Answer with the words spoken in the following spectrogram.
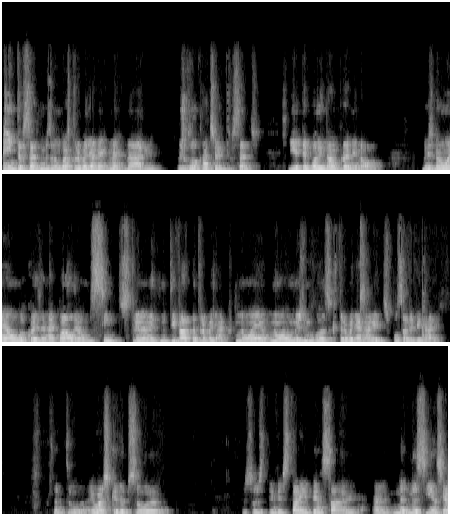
É interessante, mas eu não gosto de trabalhar na, na, na, área. Os resultados são interessantes e até podem dar um prémio Nobel. mas não é uma coisa na qual eu me sinto extremamente motivado para trabalhar, porque não é, não é o mesmo gozo que trabalhar na área de expulsórios binários. Portanto, eu acho que cada pessoa, as pessoas, em vez de estarem a pensar ah, na, na, ciência,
